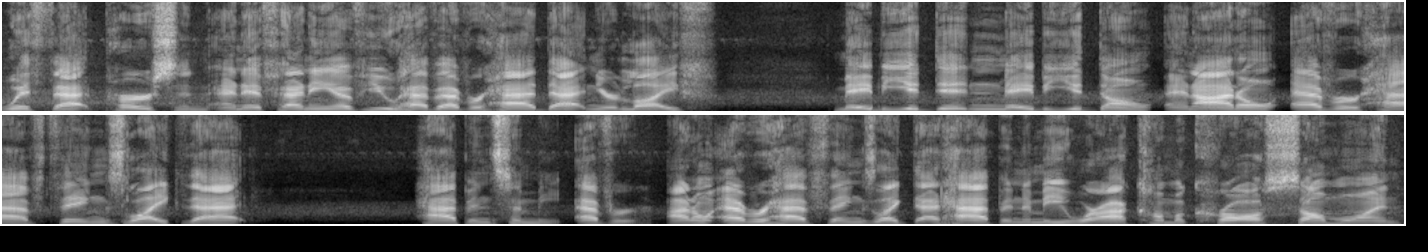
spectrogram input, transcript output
with that person. And if any of you have ever had that in your life, maybe you didn't, maybe you don't. And I don't ever have things like that happen to me, ever. I don't ever have things like that happen to me where I come across someone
